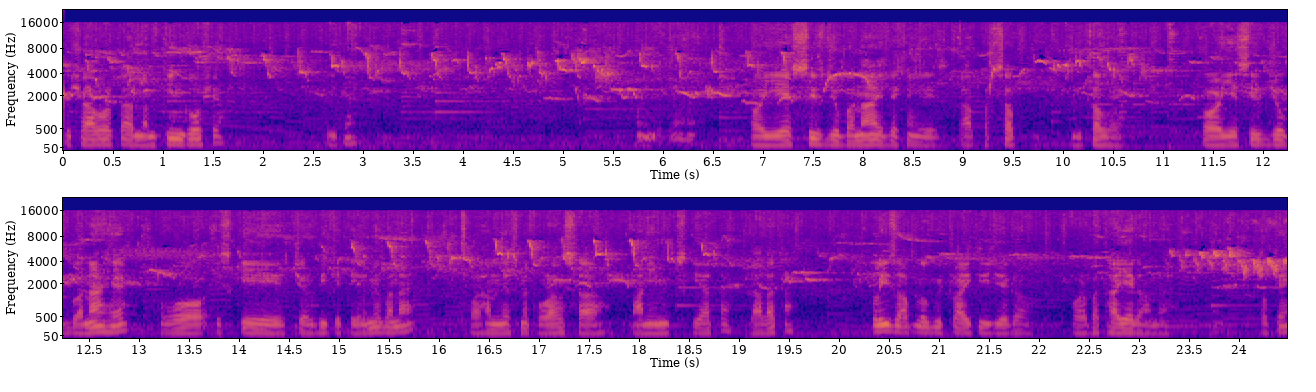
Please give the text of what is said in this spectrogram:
पेशावर का नमकीन गोश है। ठीक है? और ये सिर्फ़ जो बना है देखें ये आपका सब निकल रहा है। और ये सिर्फ़ जो बना है वो इसकी चर्बी के तेल में बना है और हमने इसमें थोड़ा सा पानी मिक्स किया था डाला था प्लीज़ आप लोग भी ट्राई कीजिएगा और बताइएगा हमें okay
